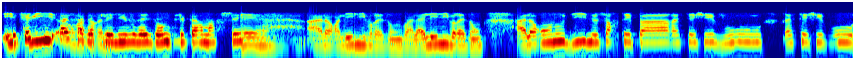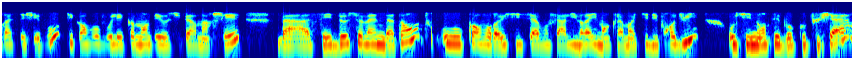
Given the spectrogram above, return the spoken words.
Et, puis, passe avec les livraisons de supermarché euh, Alors, les livraisons, voilà, les livraisons. Alors, on nous dit ne sortez pas, restez chez vous, restez chez vous, restez chez vous. Puis, quand vous voulez commander au supermarché, bah, c'est deux semaines d'attente. Ou quand vous réussissez à vous faire livrer, il manque la moitié des produits. Ou sinon, c'est beaucoup plus cher.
